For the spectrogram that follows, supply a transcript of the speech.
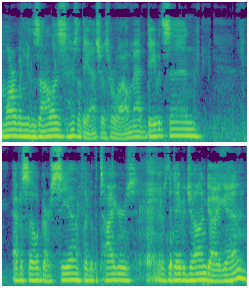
Marwin Gonzalez. Here's with the Astros for a while. Matt Davidson. Avisail Garcia. Played with the Tigers. There's the David John guy again.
